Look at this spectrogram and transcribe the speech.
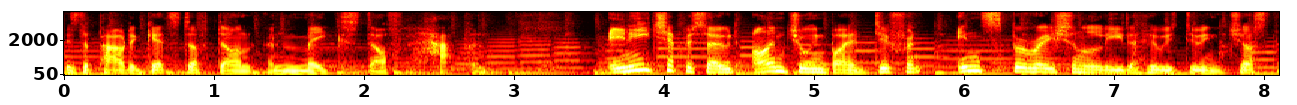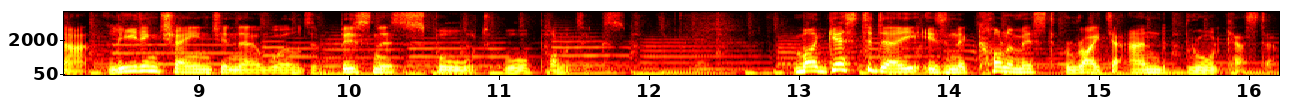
is the power to get stuff done and make stuff happen. In each episode, I'm joined by a different inspirational leader who is doing just that, leading change in their worlds of business, sport, or politics. My guest today is an economist, writer, and broadcaster.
